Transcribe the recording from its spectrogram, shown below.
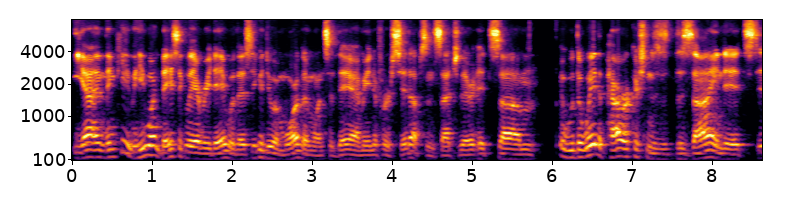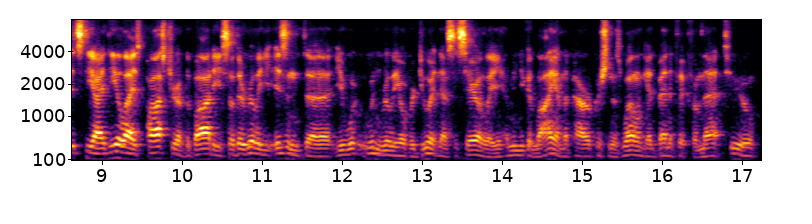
yeah, I think he he went basically every day with this. He could do it more than once a day. I mean, if for sit ups and such, there it's um the way the power cushion is designed. It's it's the idealized posture of the body, so there really isn't. Uh, you wouldn't really overdo it necessarily. I mean, you could lie on the power cushion as well and get benefit from that too.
